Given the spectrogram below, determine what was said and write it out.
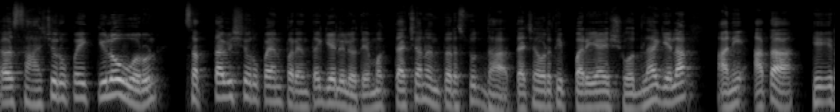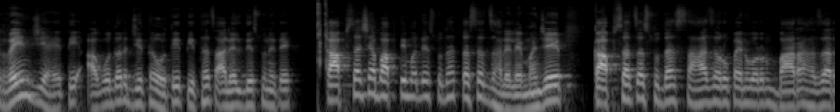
सहाशे रुपये किलोवरून सत्तावीसशे रुपयांपर्यंत गेलेले होते. मग त्याच्यानंतर सुद्धा त्याच्यावरती पर्याय शोधला गेला आणि आता ही रेंज जी आहे ती अगोदर जिथं होती तिथंच आलेली दिसून येते. कापसाच्या बाबतीमध्ये सुद्धा तसंच झालेलं आहे. म्हणजे कापसाचा सुद्धा सहा हजार रुपयांवरून बारा हजार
